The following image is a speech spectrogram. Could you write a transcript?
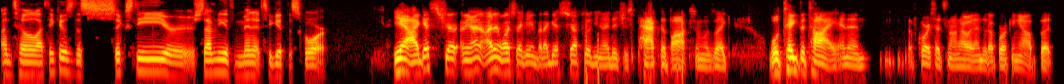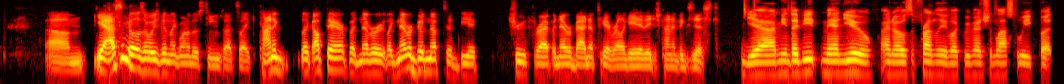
until I think it was the 60 or 70th minute to get the score. Yeah, I guess. I mean, I, I didn't watch that game, but I guess Sheffield United just packed the box and was like, "We'll take the tie." And then, of course, that's not how it ended up working out. But um, yeah, Aston Villa has always been like one of those teams that's like kind of like up there, but never like never good enough to be a true threat, but never bad enough to get relegated. They just kind of exist. Yeah, I mean they beat Man U. I know it was a friendly, like we mentioned last week, but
